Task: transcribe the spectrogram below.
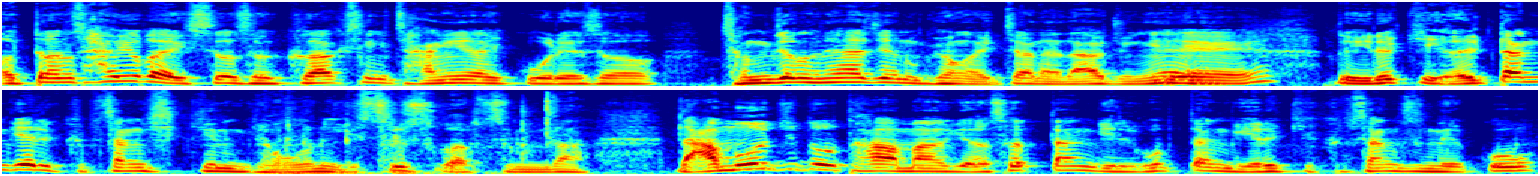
어떤 사유가 있어서 그 학생이 장애가 있고 그래서 정정을 해야 되는 경우가 있잖아요. 나중에. 예. 또 이렇게 10단계를 급상시키는 경우는 있을 수가 없습니다. 나머지도 다 막 6단계, 7단계 이렇게 급상승됐고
